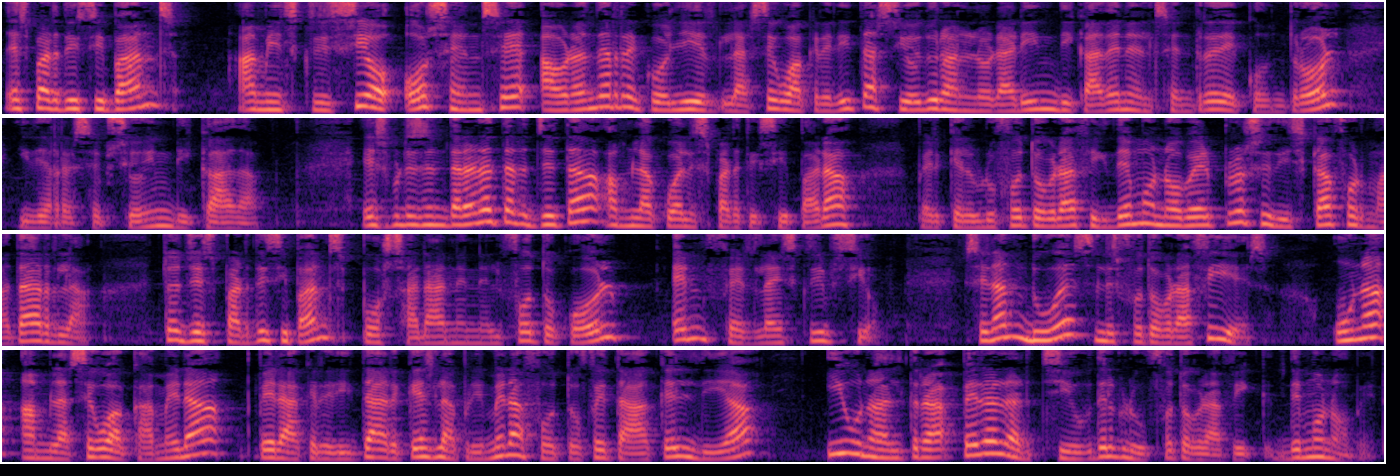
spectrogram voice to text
Els participants amb inscripció o sense, hauran de recollir la seva acreditació durant l'horari indicat en el centre de control i de recepció indicada. Es presentarà la targeta amb la qual es participarà, perquè el grup fotogràfic de Monover procedisca a formatar-la. Tots els participants posaran en el fotocol en fer la inscripció. Seran dues les fotografies, una amb la seva càmera per acreditar que és la primera foto feta aquell dia i una altra per a l'arxiu del grup fotogràfic de Monover.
